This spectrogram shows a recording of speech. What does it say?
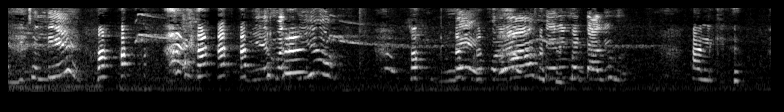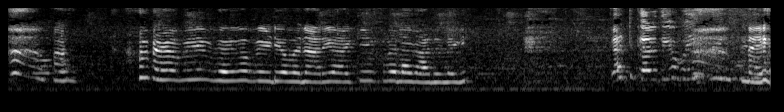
अभी चल दिए ये मत दियो नहीं फराम मेरी मत डालियो हल्के। मैं अभी मेरे को वीडियो बना रही हूँ आके इसमें लगाने लगी। कट कर दियो भाई। नहीं।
